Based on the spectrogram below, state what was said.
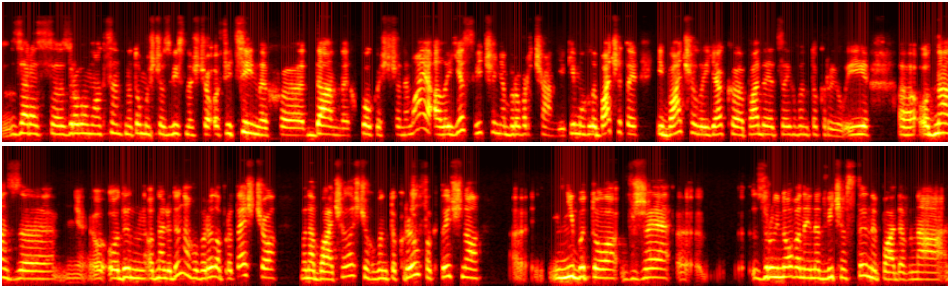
зараз е, зробимо акцент на тому, що звісно, що офіційних е, даних поки що немає, але є свідчення броварчан, які могли бачити і бачили, як падає цей гвинтокрил. І одна з один одна людина говорила про те, що вона бачила, що гвинтокрил фактично, нібито вже зруйнований на дві частини падав на,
